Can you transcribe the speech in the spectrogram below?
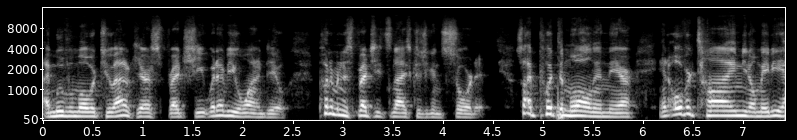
I move them over to, I don't care, spreadsheet, whatever you want to do. Put them in a spreadsheet. It's nice because you can sort it. So I put them all in there. And over time, you know, maybe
